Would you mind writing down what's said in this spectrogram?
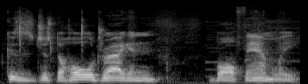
Because it's just the whole Dragon Ball family.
